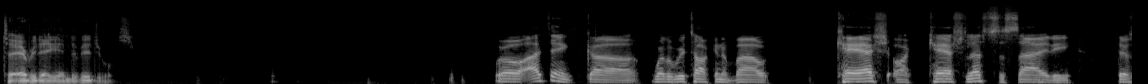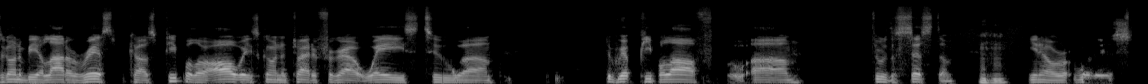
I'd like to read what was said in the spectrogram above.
to everyday individuals. Well, I think uh, whether we're talking about cash or cashless society, there's going to be a lot of risk because people are always going to try to figure out ways to um, to rip people off um, through the system. Mhm. You know, whether it's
